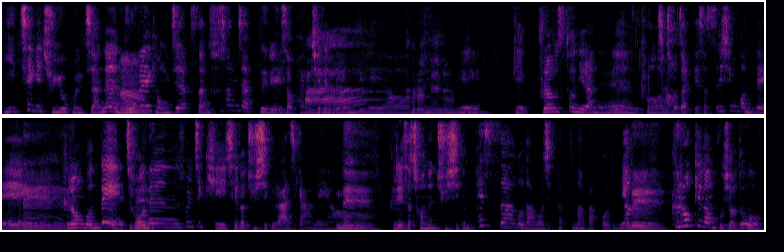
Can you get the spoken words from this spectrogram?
이 책의 주요 골자는 응. 노벨 경제학상 수상자들에서 발췌된 아, 내용들이에요. 그러면은. 예. 이게 브라운스톤이라는. 어, 저자께서 쓰신 건데 네. 그런 건데 저는 솔직히 제가 주식을 아직 안 해요. 네. 그래서 저는 주식은 패스하고 나머지 파트만 봤거든요. 네. 그렇게만 보셔도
